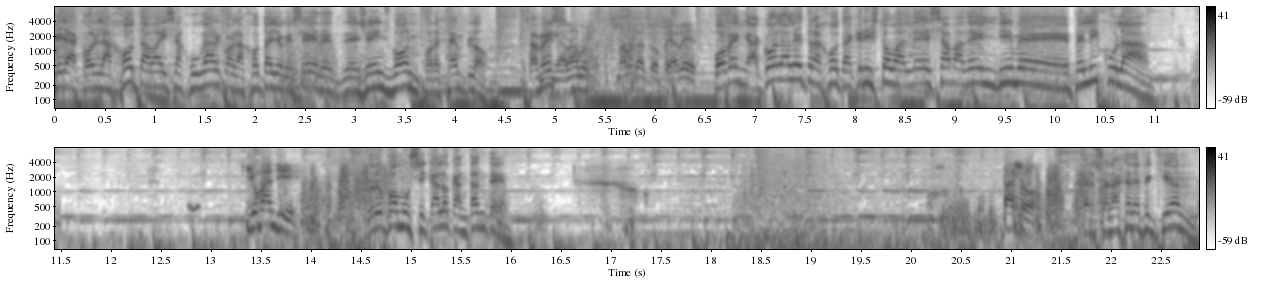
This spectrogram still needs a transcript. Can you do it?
Mira, con la J vais a jugar, con la J yo que sé, de, de James Bond, por ejemplo. ¿Sabes? Venga, vamos, vamos a tope, a ver. Pues venga, con la letra J, Cristóbal de Sabadell, dime película. Yumanji. Grupo musical o cantante. Paso. Personaje de ficción.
